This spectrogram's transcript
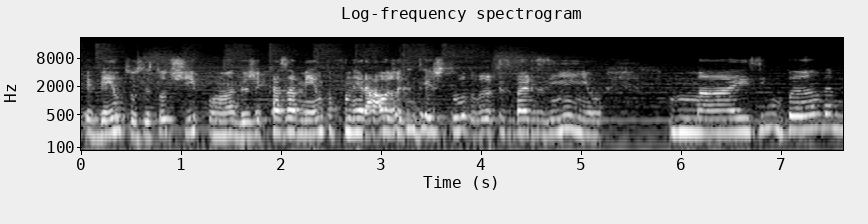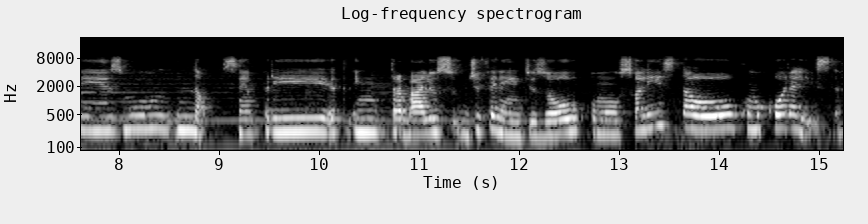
eventos de todo tipo, né? desde casamento a funeral, já cantei de tudo, já fiz barzinho, mas em banda mesmo, não, sempre em trabalhos diferentes, ou como solista ou como coralista.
